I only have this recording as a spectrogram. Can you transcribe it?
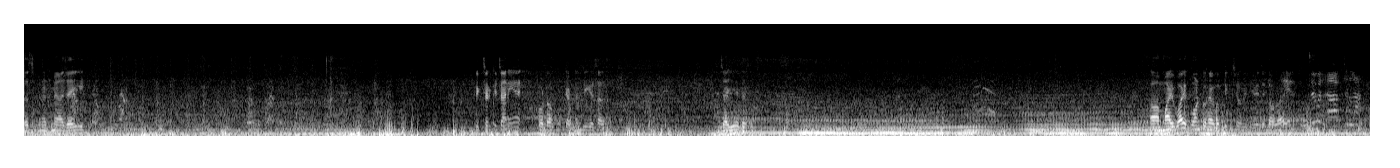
दस मिनट में आ जाएगी। पिक्चर खिंचानी है? फ़ोटो कैप्टन जी के साथ। चाहिए फिर Uh, my wife want to have a picture with you. Is it all right? Yeah, we'll do it after lunch.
